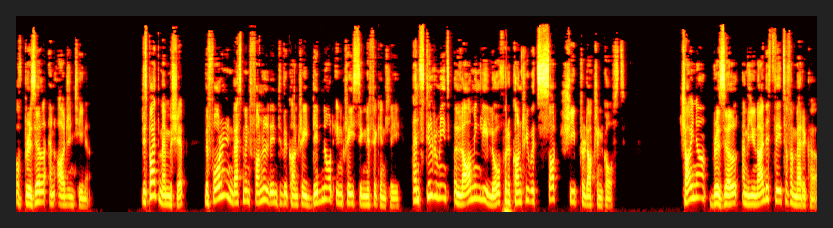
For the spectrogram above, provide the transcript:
of Brazil and Argentina. Despite the membership, the foreign investment funneled into the country did not increase significantly and still remains alarmingly low for a country with such cheap production costs. China, Brazil, and the United States of America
